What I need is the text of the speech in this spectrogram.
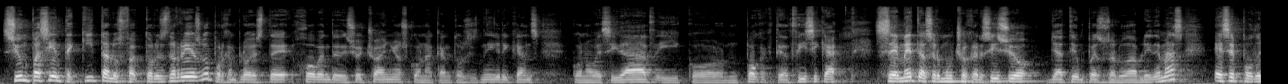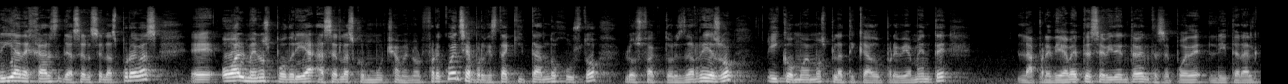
Si un paciente quita los factores de riesgo, por ejemplo, este joven de 18 años con acantosis nigricans, con obesidad y con poca actividad física, se mete a hacer mucho ejercicio, ya tiene un peso saludable y demás, ese podría dejar de hacerse las pruebas eh, o al menos podría hacerlas con mucha menor frecuencia porque está quitando justo los factores de riesgo y como hemos platicado previamente, la prediabetes evidentemente se puede literal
